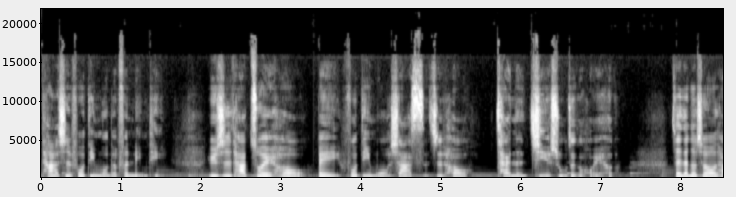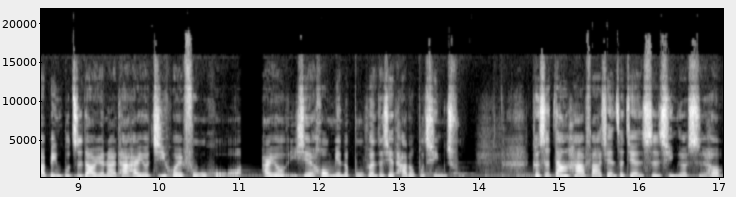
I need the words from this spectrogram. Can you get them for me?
他是佛地魔的分灵体，于是他最后被佛地魔杀死之后。才能结束这个回合。在那个时候，他并不知道，原来他还有机会复活，还有一些后面的部分，这些他都不清楚。可是当他发现这件事情的时候，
